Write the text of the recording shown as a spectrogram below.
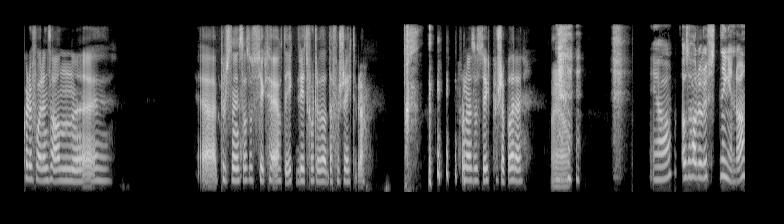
hvor det får en sånn uh, eh, Pulsen din var så sykt høy at det gikk dritfort, og derfor så gikk det bra. For nå er det så sykt pusha på det der. Ja. Ja, og så har du rustningen, da.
